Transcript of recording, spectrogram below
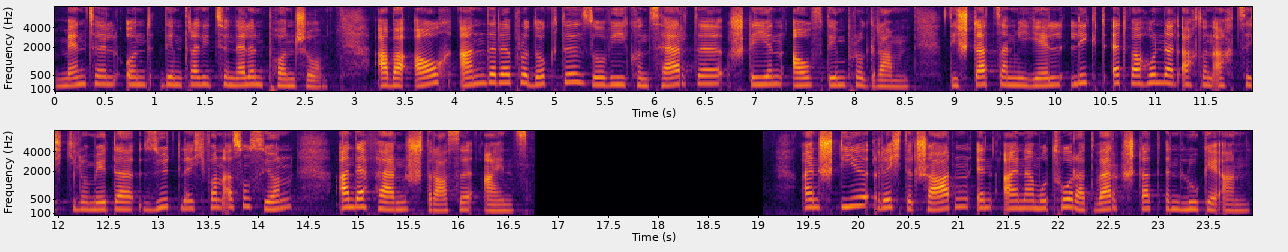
Mäntel und dem traditionellen Poncho. Aber auch andere Produkte sowie Konzerte stehen auf dem Programm. Die Stadt San Miguel liegt etwa 188 Kilometer südlich von Asunción an der Fernstraße 1. Ein Stier richtet Schaden in einer Motorradwerkstatt in Luque an.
